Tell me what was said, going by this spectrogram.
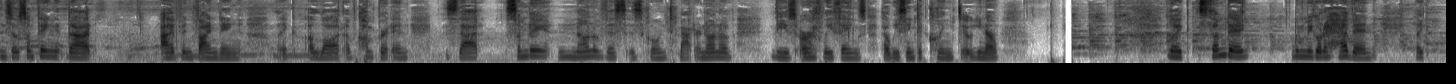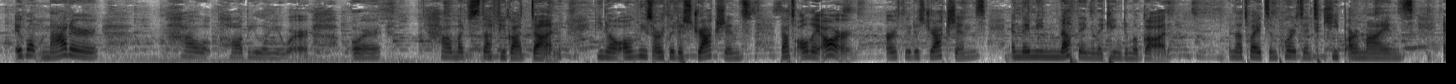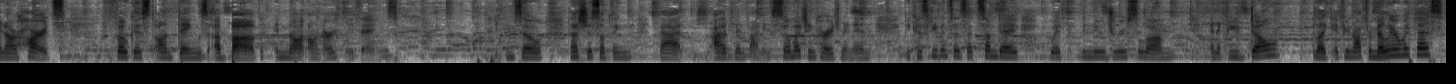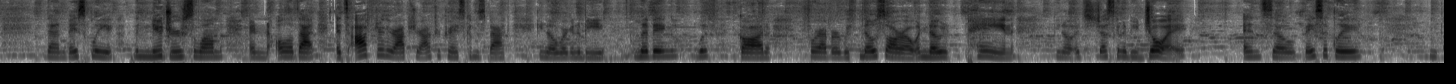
And so, something that I've been finding like a lot of comfort in is that someday none of this is going to matter. None of these earthly things that we seem to cling to, you know? Like, someday when we go to heaven, like, it won't matter how popular you were or how much stuff you got done. You know, all these earthly distractions, that's all they are earthly distractions, and they mean nothing in the kingdom of God. And that's why it's important to keep our minds and our hearts focused on things above and not on earthly things. And so that's just something that I've been finding so much encouragement in because it even says that someday with the New Jerusalem, and if you don't, like, if you're not familiar with this, then basically the New Jerusalem and all of that, it's after the rapture, after Christ comes back, you know, we're going to be living with God forever with no sorrow and no pain. You know, it's just going to be joy. And so basically,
